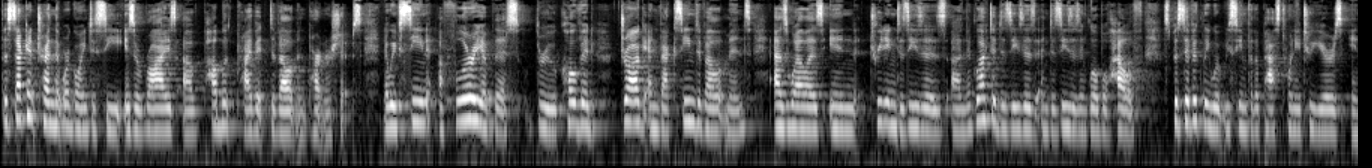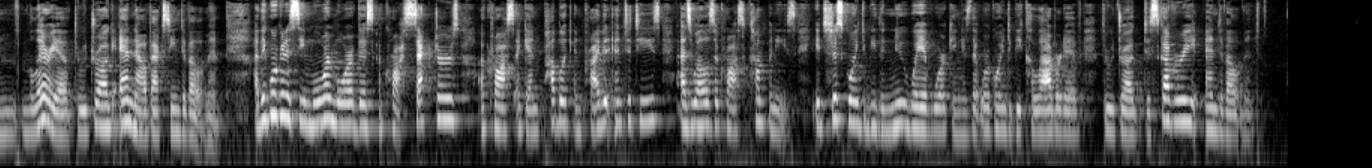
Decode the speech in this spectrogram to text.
The second trend that we're going to see is a rise of public private development partnerships. Now, we've seen a flurry of this through COVID drug and vaccine development, as well as in treating diseases, uh, neglected diseases, and diseases in global health, specifically what we've seen for the past 22 years in malaria through drug and now vaccine development. I think we're going to see more and more of this across sectors, across, again, public and private entities, as well as across companies. It's just going to be the new way of working, is that we're going to be collaborative through drug discovery and development.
